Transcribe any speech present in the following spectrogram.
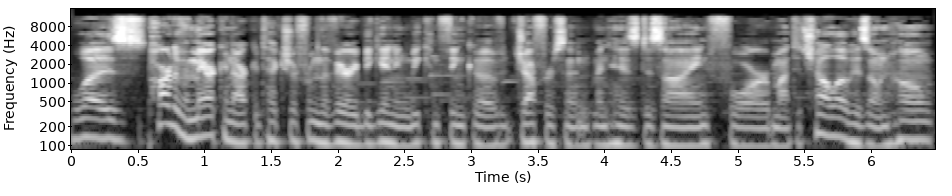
was part of American architecture from the very beginning. We can think of Jefferson and his design for Monticello, his own home.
